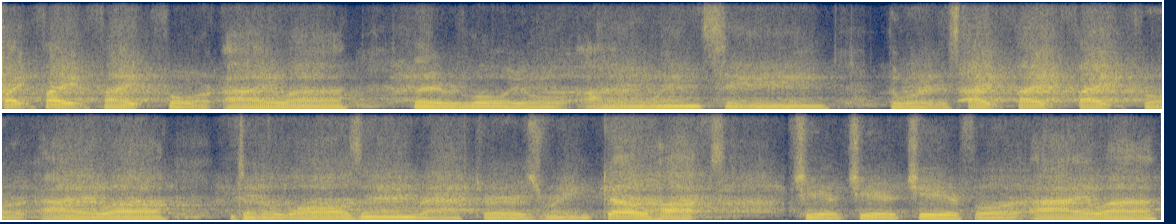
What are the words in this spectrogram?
Fight, fight, fight for Iowa. Every loyal Iowan sing. The word is fight, fight, fight for Iowa. Until the walls and rafters ring. Go Hawks! Cheer, cheer, cheer for Iowa.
